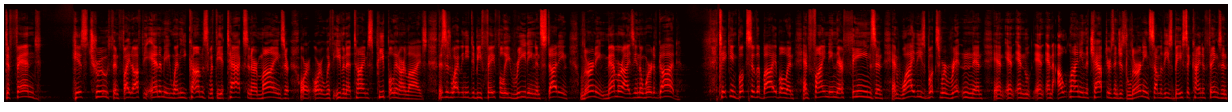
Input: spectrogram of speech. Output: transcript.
defend His truth and fight off the enemy when he comes with the attacks in our minds or, or, or with even at times people in our lives. This is why we need to be faithfully reading and studying, learning, memorizing the Word of God. Taking books of the Bible and, and finding their themes and, and why these books were written and, and, and, and, and, outlining the chapters and just learning some of these basic kind of things. And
